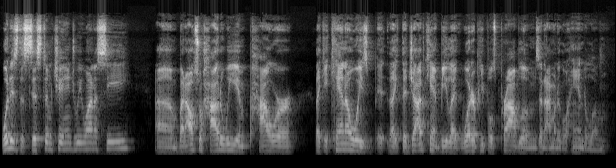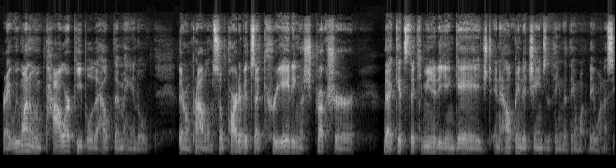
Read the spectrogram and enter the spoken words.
what is the system change we want to see? Um, but also how do we empower like it can't always like the job can't be like what are people's problems and i'm going to go handle them right we want to empower people to help them handle their own problems so part of it's like creating a structure that gets the community engaged in helping to change the thing that they want they want to see.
